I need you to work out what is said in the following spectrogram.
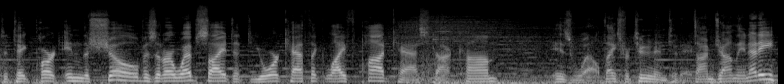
to take part in the show. Visit our website at yourcatholiclifepodcast.com as well. Thanks for tuning in today. I'm Jon Leonetti,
